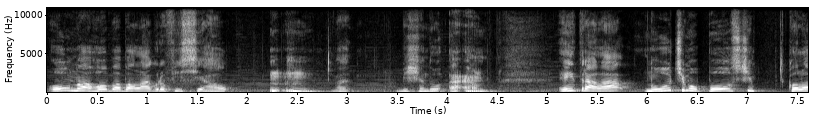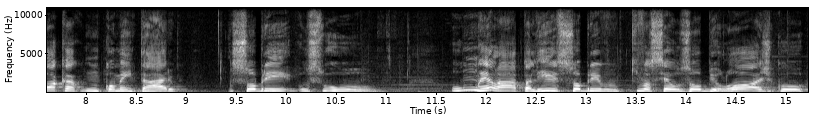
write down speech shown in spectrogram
ou no arroba balagrooficial. Bichinho do... Entra lá no último post, coloca um comentário sobre o, o, um relato ali sobre o que você usou biológico,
